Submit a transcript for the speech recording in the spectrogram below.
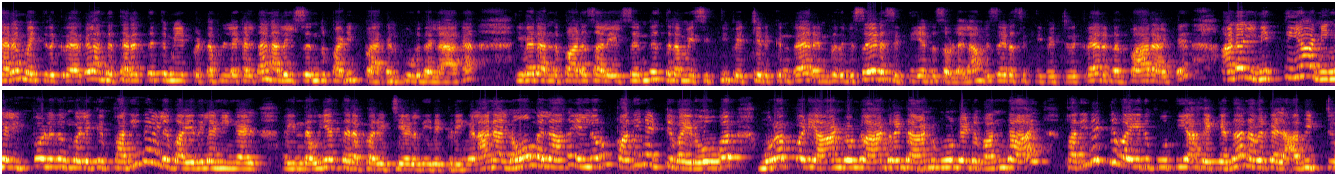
தரம் வைத்திருக்கிறார்கள். அந்த தரத்துக்கு மேற்பட்ட பிள்ளைகள் தான் அதில் சென்று படிப்பார்கள் கூடுதலாக. இவர் அந்த பாடசாலையில் சென்று திறமை சித்தி பெற்றிருக்கின்றார் என்பது விசேட சித்தி என்று சொல்லலாம். விசேட சித்தி பெற்றிருக்கிறார் என்பது பாராட்டு. ஆனால் நித்யா நீங்கள் இப்பொழுது உங்களுக்கு பதினேழு வயதுல நீங்கள் இந்த உயர்தர பரீட்சை எழுதி இருக்கிறீர்கள் ஆனால் நோமலாக எல்லோரும் பதினெட்டு வயது. ஒவ்வொரு முறப்படி ஆண்டு ஒன்று ஆண்டு ரெண்டு ஆண்டு மூன்று ரெண்டு வந்த வந்தால் பதினெட்டு வயது பூர்த்தியாக தான் அவர்கள் அபிட்டு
